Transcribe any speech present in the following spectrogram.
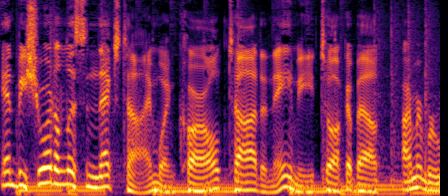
And be sure to listen next time when Carl, Todd, and Aimee talk about. I remember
